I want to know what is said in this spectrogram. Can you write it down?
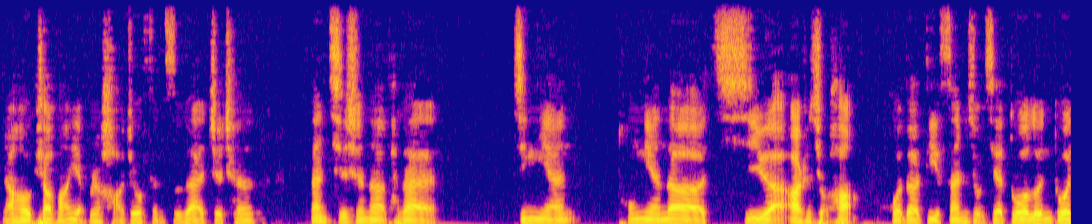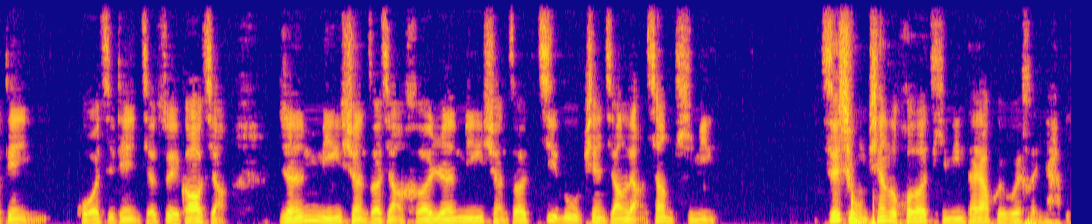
然后票房也不是好，只有粉丝在支撑。但其实呢，他在今年同年的七月二十九号。获得第三十九届多伦多电影国际电影节最高奖人民选择奖和人民选择纪录片奖两项提名。其实这种片子获得提名，大家会不会很压抑？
